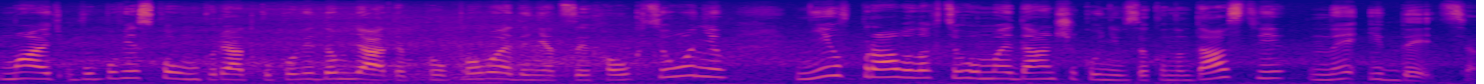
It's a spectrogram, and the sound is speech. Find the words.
мають в обов'язковому порядку повідомляти про проведення цих аукціонів, ні в правилах цього майданчику, ні в законодавстві не йдеться.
